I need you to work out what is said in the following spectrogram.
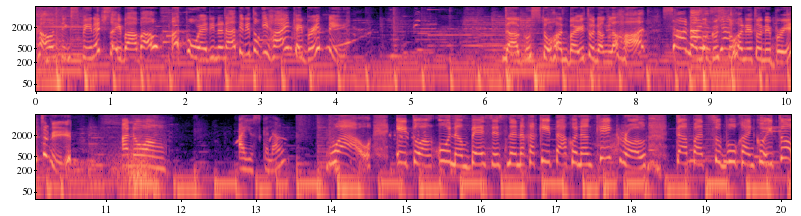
Kaunting spinach sa ibabaw at pwede na natin itong ihain kay Britney. Nagustuhan ba ito ng lahat? Sana magustuhan ito ni Brittany. Ano ang... Ayos ka lang? Wow! Ito ang unang beses na nakakita ako ng cake roll. Dapat subukan ko ito.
